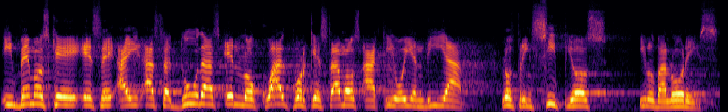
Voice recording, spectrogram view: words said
y vemos que ese, hay hasta dudas en lo cual porque estamos aquí hoy en día los principios y los valores.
